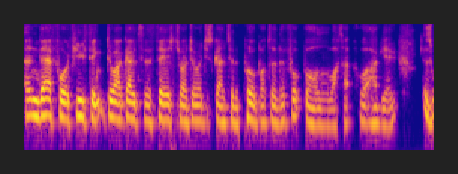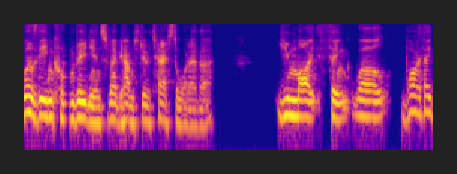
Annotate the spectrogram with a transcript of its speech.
And therefore if you think do i go to the theatre or do i just go to the pub or to the football or what, what have you as well as the inconvenience of maybe having to do a test or whatever you might think well why are they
